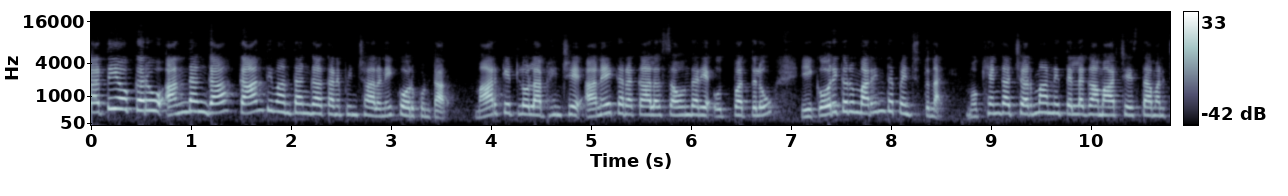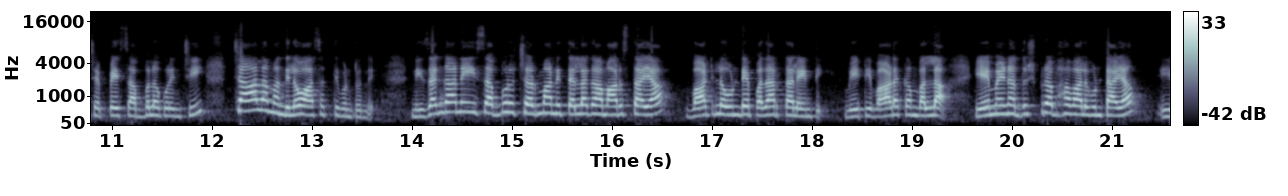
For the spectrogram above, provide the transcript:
ప్రతి ఒక్కరూ అందంగా కాంతివంతంగా కనిపించాలని కోరుకుంటారు. మార్కెట్లో లభించే అనేక రకాల సౌందర్య ఉత్పత్తులు ఈ కోరికను మరింత పెంచుతున్నాయి. ముఖ్యంగా చర్మాన్ని తెల్లగా మార్చేస్తామని చెప్పే సబ్బుల గురించి చాలా మందిలో ఆసక్తి ఉంటుంది. నిజంగానే ఈ సబ్బులు చర్మాన్ని తెల్లగా మారుస్తాయా? వాటిలో ఉండే పదార్థాలేంటి? వీటి వాడకం వల్ల ఏమైనా దుష్ప్రభావాలు ఉంటాయా? ఈ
